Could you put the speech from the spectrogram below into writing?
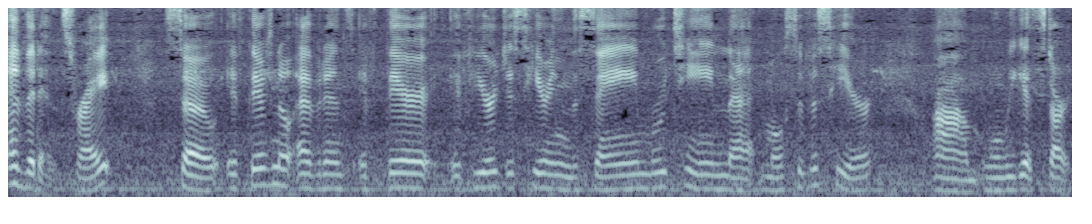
evidence, right? So if there's no evidence, if there, if you're just hearing the same routine that most of us hear, um, when we get start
